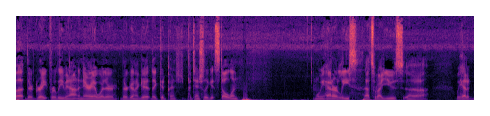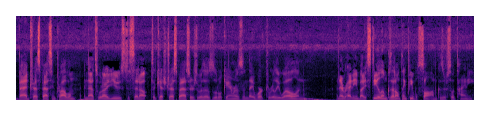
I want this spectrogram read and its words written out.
but they're great for leaving out in an area where they're they're gonna get they could potentially get stolen. When we had our lease, that's what I used. Uh, we had a bad trespassing problem, and that's what I used to set out to catch trespassers with those little cameras, and they worked really well. And I never had anybody steal them because I don't think people saw them because they're so tiny.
